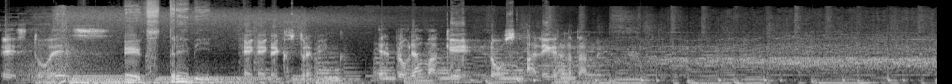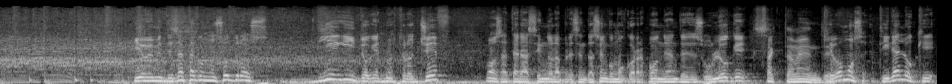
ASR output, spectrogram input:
Esto es Extreming. E- Extreming, el programa que nos alegra la tarde. Y obviamente ya está con nosotros Dieguito, que es nuestro chef. Vamos a estar haciendo la presentación como corresponde antes de su bloque. Exactamente. Que vamos, tirá lo que,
